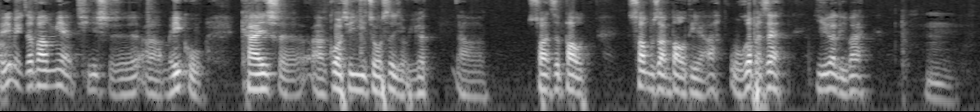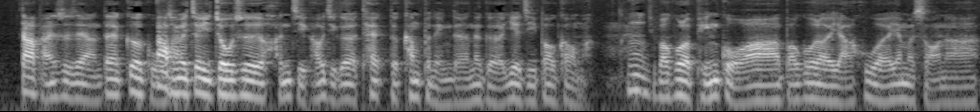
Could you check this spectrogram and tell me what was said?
北美这方面其实啊，美股开始啊，过去一周是有一个啊，算是暴，算不算暴跌啊？五个 percent 一个礼拜。嗯，大盘是这样，但个股因为这一周是很几好几个 tech 的 company 的那个业绩报告嘛，嗯，就包括了苹果啊，包括了雅虎啊，Amazon 啊。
